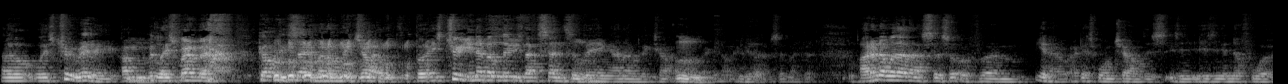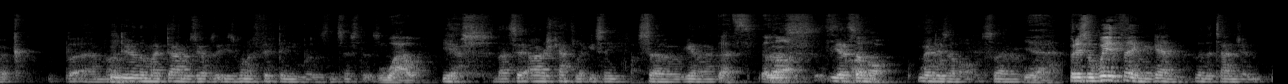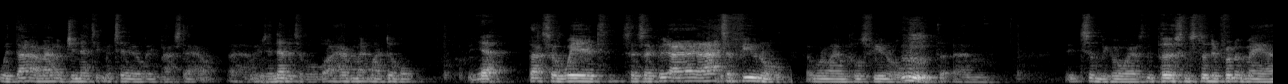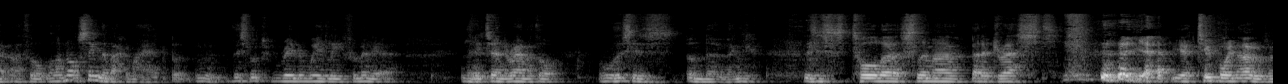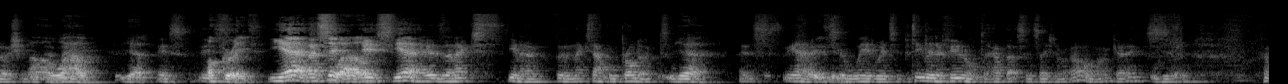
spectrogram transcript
And I thought, well, it's true, really. I'm a middle-aged man now. Can't be say I'm an only child, but it's true. You never lose that sense of being an only child. Mm. You know, if you have something like that. I don't know whether that's a sort of, um, you know, I guess one child is is, is enough work. But um, I do know that my dad was the opposite. He's one of 15 brothers and sisters. Wow, Yes, that's it. Irish Catholic, you see. So, you know. that's a lot. that's- Yeah, it's a lot. It is a lot. So, Yeah. but it's a weird thing. Again, another tangent. With that amount of genetic material being passed out, um, it was inevitable. But I have met my double. Yeah. That's a weird sensation. But I- at a funeral, at one of my uncle's funerals, Mm. that, um, it, somebody called away. The person stood in front of me. I, I thought, well, I've not seen the back of my head, but Mm. this looks really weirdly familiar. And then he turned around. and I thought, oh, this is unnerving. This is taller, slimmer, better dressed. yeah. Yeah, 2.0 version. Oh wow. Yeah. It's, it's, Upgrade. Yeah, that's it. Wow. It's yeah, it was the next, you know, the next Apple product. Yeah. It's yeah, Crazy. it's a weird, weird, particularly at a funeral to have that sensation of oh, okay.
